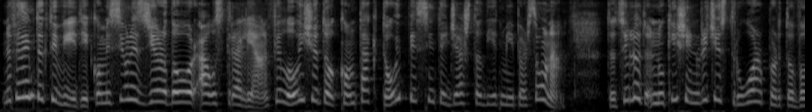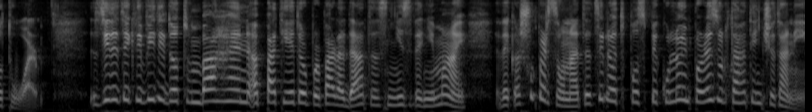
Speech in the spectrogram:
Në fillim të këtij viti, Komisioni Zgjedhor Australian filloi që të kontaktojë pesëqind e gjashtëdhjetë mijë persona, të cilët nuk ishin regjistruar për të votuar. Zgjedhjet e këtij viti do të mbahen patjetër përpara datës njëzet e një maj dhe ka shumë persona të cilët po spekulojnë për rezultatin që tani.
